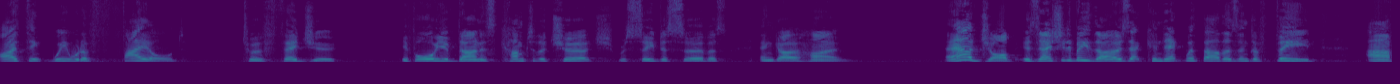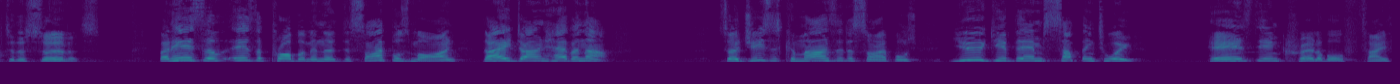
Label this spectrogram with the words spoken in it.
I think we would have failed to have fed you if all you've done is come to the church, received a service, and go home. Our job is actually to be those that connect with others and to feed after the service. But here's the, here's the problem. In the disciples' mind, they don't have enough. So Jesus commands the disciples, you give them something to eat. Here's the incredible faith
